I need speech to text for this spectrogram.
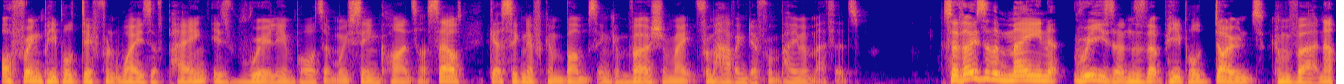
offering people different ways of paying is really important. We've seen clients ourselves get significant bumps in conversion rate from having different payment methods. So, those are the main reasons that people don't convert. Now,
